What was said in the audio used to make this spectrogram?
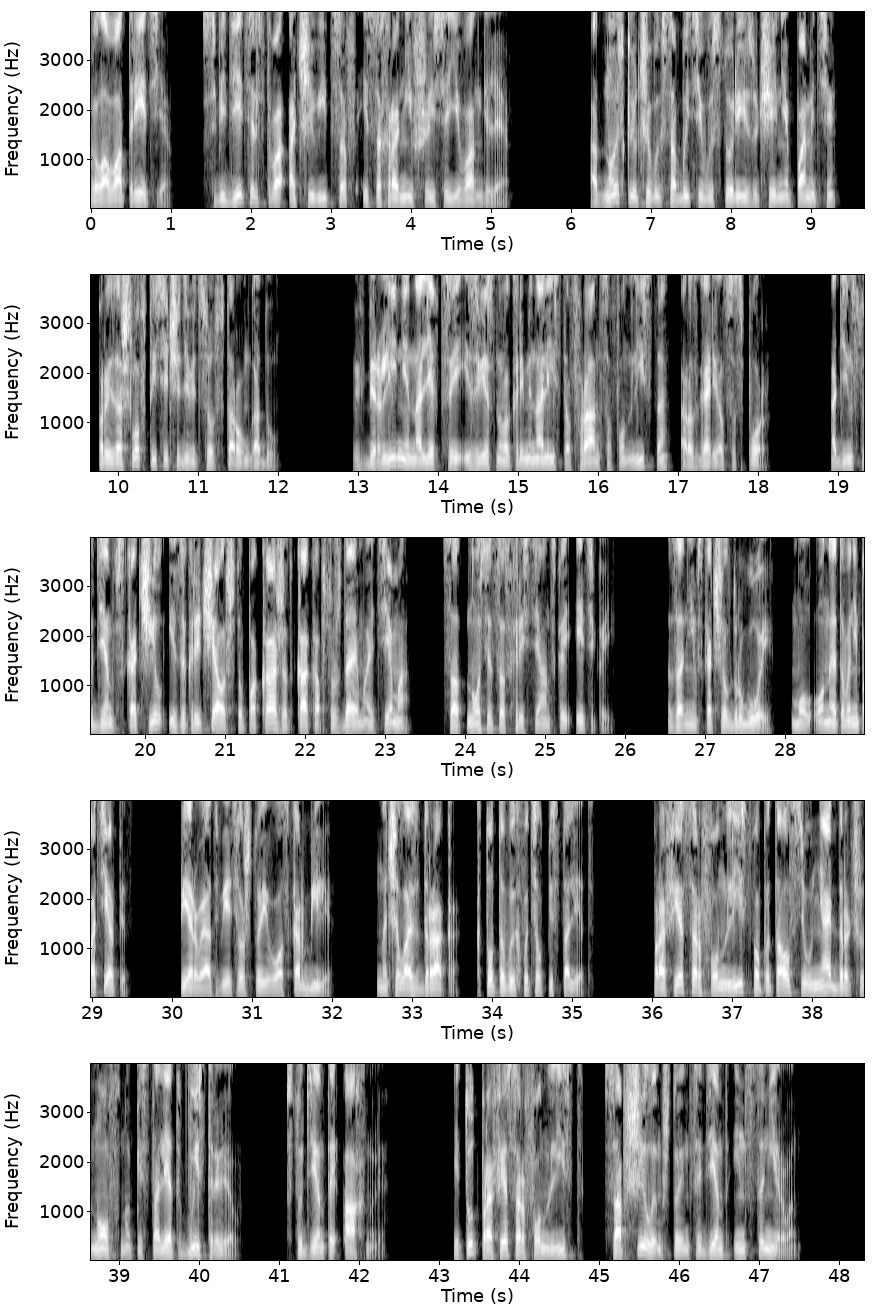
Глава 3. Свидетельства очевидцев и сохранившиеся Евангелия. Одно из ключевых событий в истории изучения памяти произошло в 1902 году. В Берлине на лекции известного криминалиста Франца фон Листа разгорелся спор. Один студент вскочил и закричал, что покажет, как обсуждаемая тема соотносится с христианской этикой. За ним вскочил другой, мол, он этого не потерпит Первый ответил, что его оскорбили. Началась драка. Кто-то выхватил пистолет. Профессор фон Лист попытался унять драчунов, но пистолет выстрелил. Студенты ахнули. И тут профессор фон Лист сообщил им, что инцидент инсценирован.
